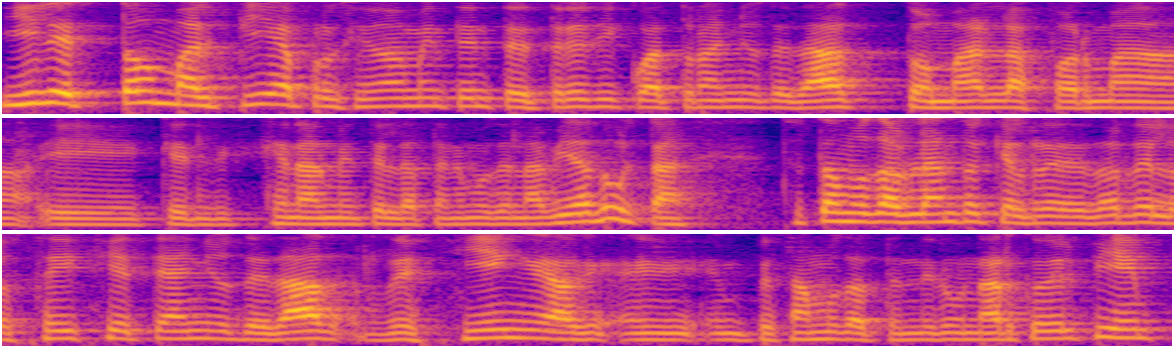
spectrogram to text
y le toma al pie aproximadamente entre 3 y 4 años de edad tomar la forma eh, que generalmente la tenemos en la vida adulta. Entonces estamos hablando que alrededor de los 6, 7 años de edad recién eh, empezamos a tener un arco del pie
